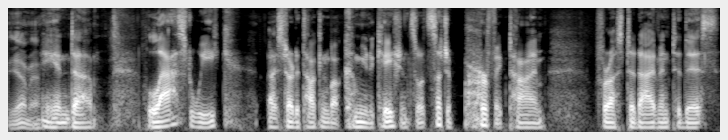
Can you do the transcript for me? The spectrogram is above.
Yeah, man. And uh, last week, I started talking about communication. So it's such a perfect time for us to dive into this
